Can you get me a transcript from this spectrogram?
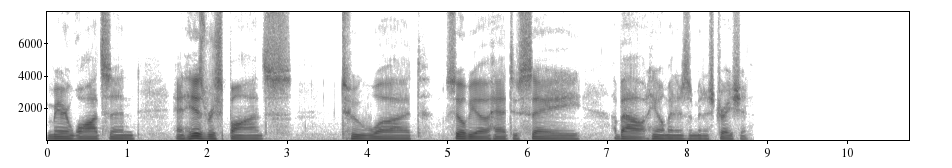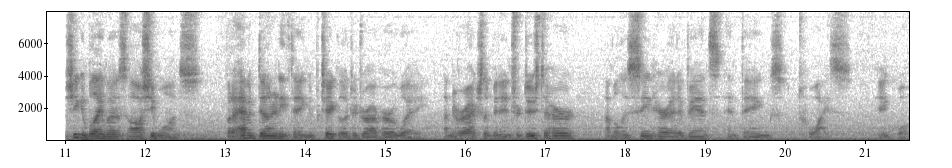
Mayor Watson and his response to what Sylvia had to say about him and his administration. She can blame us all she wants, but I haven't done anything in particular to drive her away. I've never actually been introduced to her I've only seen her at events and things twice. End quote.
